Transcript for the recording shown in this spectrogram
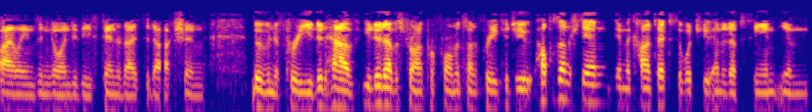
filings and going to the standardized deduction, moving to free. You did have you did have a strong performance on free. Could you help us understand in the context of what you ended up seeing in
